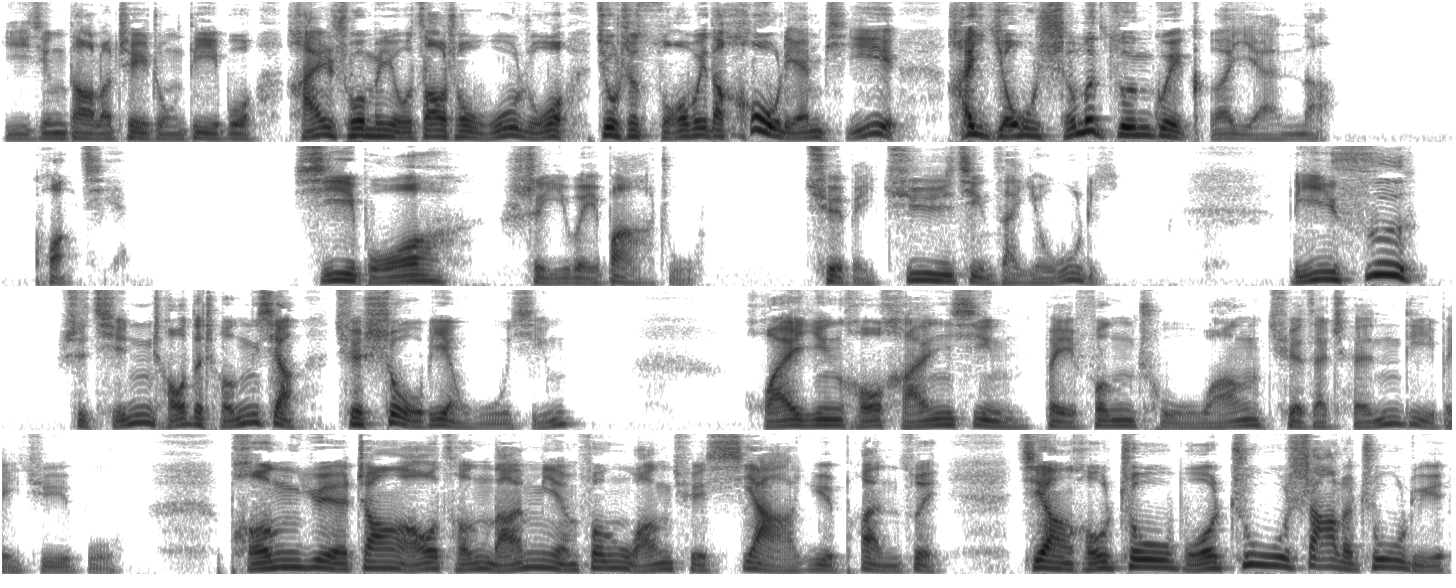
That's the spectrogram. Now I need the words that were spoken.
已经到了这种地步，还说没有遭受侮辱，就是所谓的厚脸皮，还有什么尊贵可言呢？况且，西伯是一位霸主，却被拘禁在游里；李斯。是秦朝的丞相，却受遍五行；淮阴侯韩信被封楚王，却在陈地被拘捕；彭越、张敖曾南面封王，却下狱判罪；绛侯周勃诛杀了诸吕，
